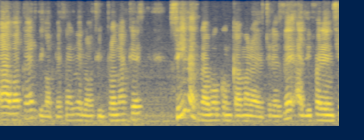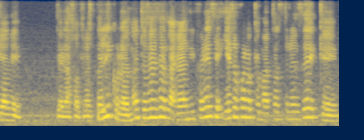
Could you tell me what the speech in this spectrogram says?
Avatar, digo, a pesar de lo simplona que es, sí las grabó con cámara de 3D, a diferencia de, las otras películas, ¿no? Entonces esa es la gran diferencia, y eso fue lo que mató el 3D, que,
